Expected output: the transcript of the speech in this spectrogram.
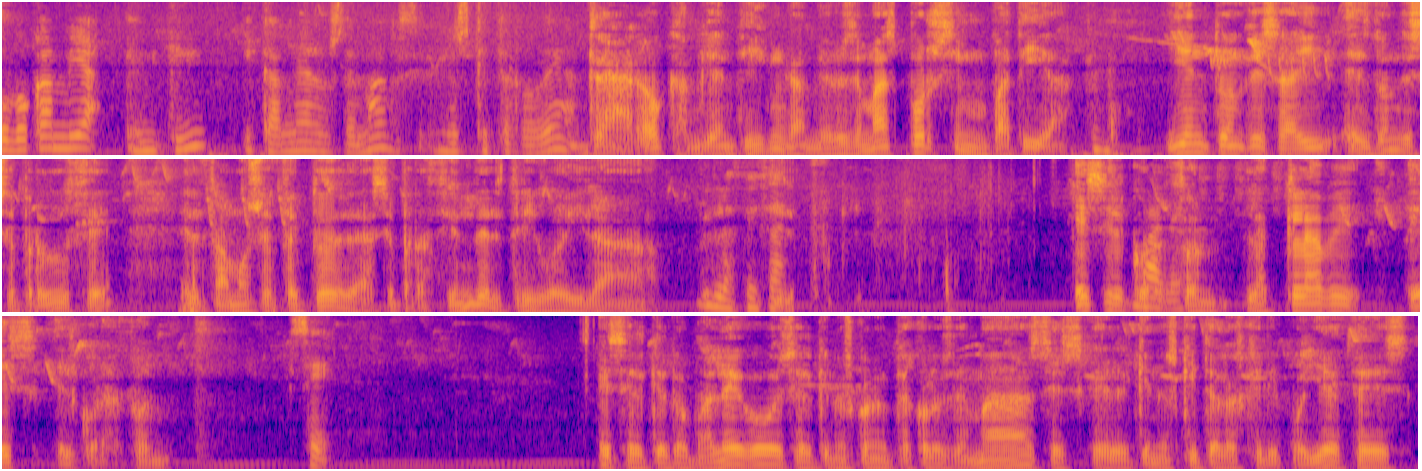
Todo cambia en ti y cambia en los demás, en los que te rodean. Claro, cambia en ti y cambia en los demás por simpatía. Y entonces ahí es donde se produce el famoso efecto de la separación del trigo y la... Y la cizaña. Es el corazón, la clave es el corazón. Sí. Es el que toma el ego, es el que nos conecta con los demás, es el que nos quita las gilipolleces.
